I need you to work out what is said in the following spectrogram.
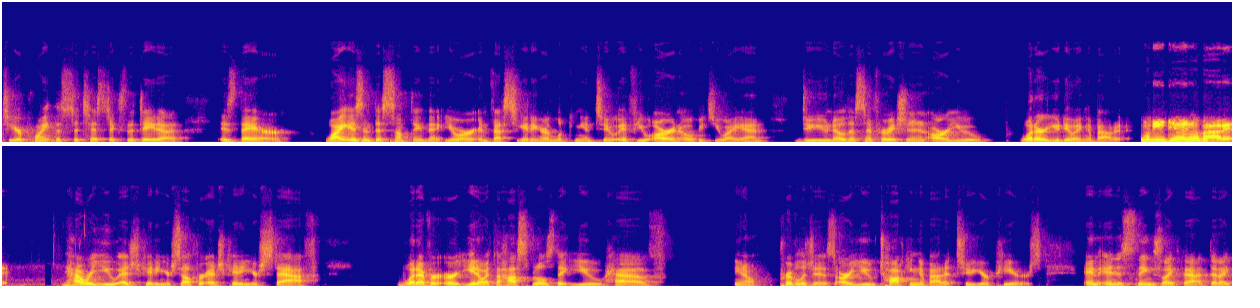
to your point the statistics the data is there. Why isn't this something that you're investigating or looking into? If you are an obgyn do you know this information and are you what are you doing about it What are you doing about it? how are you educating yourself or educating your staff whatever or you know at the hospitals that you have you know privileges are you talking about it to your peers and and it's things like that that i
